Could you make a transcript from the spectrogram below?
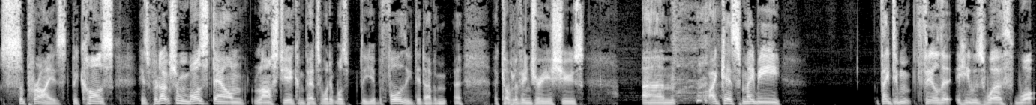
surprised because his production was down last year compared to what it was the year before. He did have a, a couple of injury issues. Um, I guess maybe they didn't feel that he was worth what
